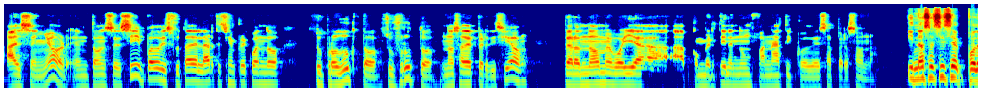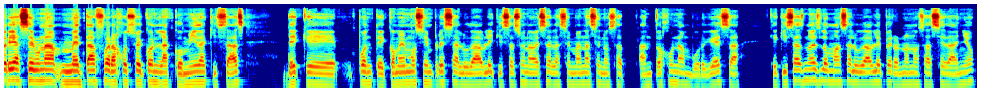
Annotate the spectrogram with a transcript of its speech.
al Señor. Entonces, sí, puedo disfrutar del arte siempre y cuando su producto, su fruto, no sea de perdición, pero no me voy a, convertir en un fanático de esa persona. Y no sé si se podría hacer una metáfora, Josué, con la comida quizás, de que, ponte, comemos siempre saludable y quizás una vez a la semana se nos antoja una hamburguesa que quizás no es lo más saludable, pero no nos hace daño.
